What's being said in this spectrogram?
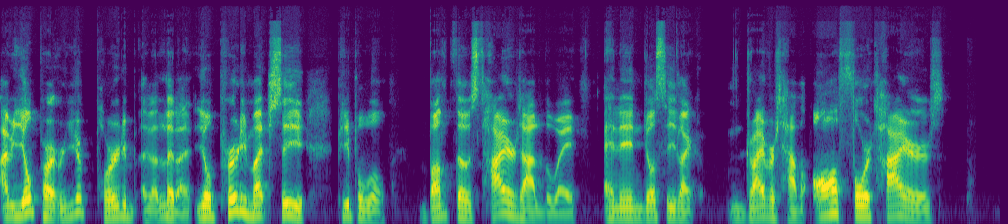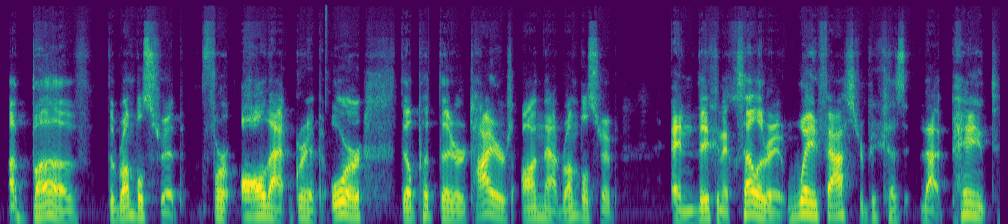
I mean, you'll part you're pretty you'll pretty much see people will bump those tires out of the way, and then you'll see like drivers have all four tires above the rumble strip for all that grip, or they'll put their tires on that rumble strip and they can accelerate way faster because that paint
